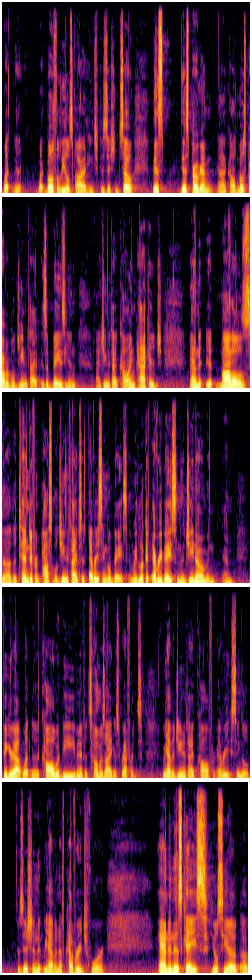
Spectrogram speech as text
what the, what both alleles are at each position. So this, this program uh, called Most Probable Genotype is a Bayesian uh, genotype calling package, and it models uh, the 10 different possible genotypes at every single base, and we look at every base in the genome and, and figure out what the call would be, even if it's homozygous reference. We have a genotype call for every single position that we have enough coverage for. And in this case, you'll see a, a,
